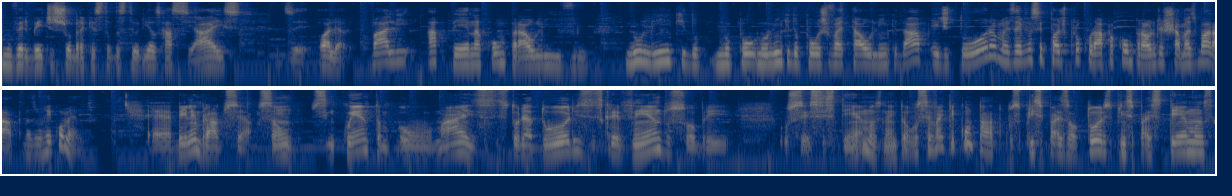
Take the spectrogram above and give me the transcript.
um verbete sobre a questão das teorias raciais. Quer dizer, olha, vale a pena comprar o livro. No link do, no, no link do post vai estar o link da editora, mas aí você pode procurar para comprar onde achar mais barato, mas eu recomendo. É bem lembrado. São 50 ou mais historiadores escrevendo sobre os, esses temas, né? Então você vai ter contato com os principais autores, principais temas.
